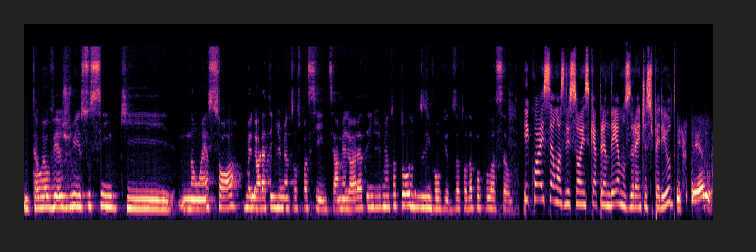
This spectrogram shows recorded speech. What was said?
Então eu vejo isso sim, que não é só melhor atendimento aos pacientes, é melhor atendimento a todos os envolvidos, a toda a população. E quais são as lições que aprendemos durante esse período? Espero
